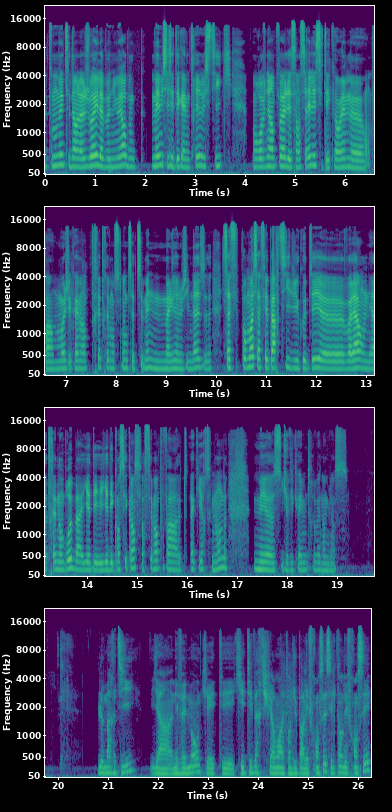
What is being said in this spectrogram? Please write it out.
tout le monde était dans la joie et la bonne humeur. Donc même si c'était quand même très rustique, on revient un peu à l'essentiel et c'était quand même euh, enfin moi j'ai quand même un très très bon souvenir de cette semaine malgré le gymnase. Ça pour moi ça fait partie du côté euh, voilà on est à très nombreux bah il y a des des conséquences forcément pour pouvoir accueillir tout le monde. Mais euh, il y avait quand même une très bonne ambiance. Le mardi il y a un événement qui a été était particulièrement attendu par les Français, c'est le temps des Français.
